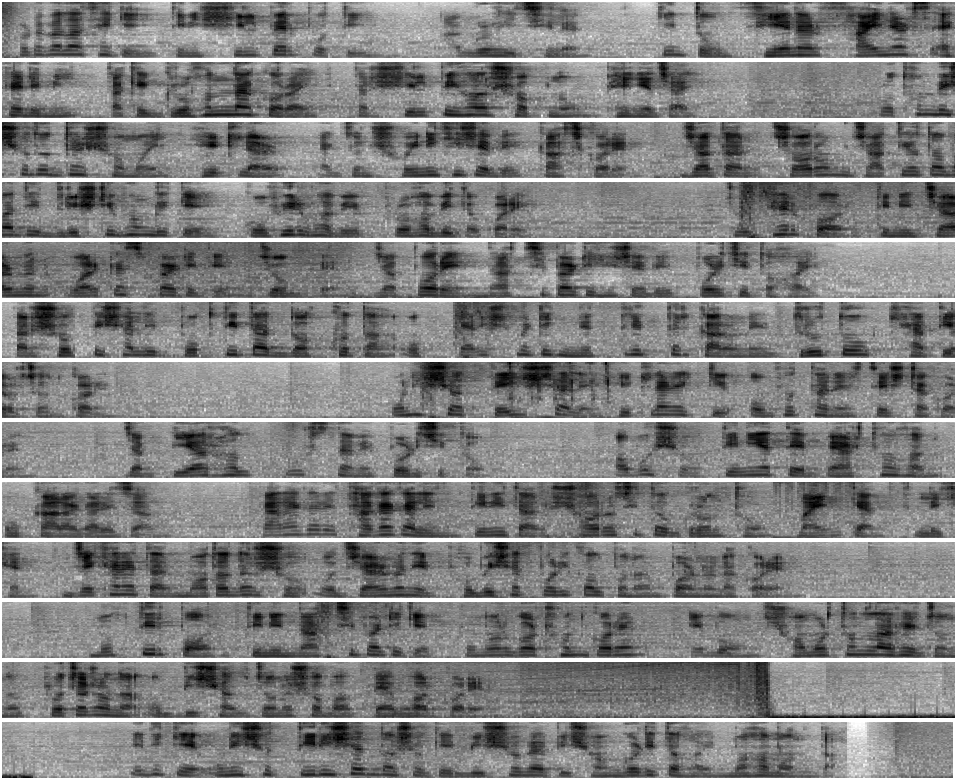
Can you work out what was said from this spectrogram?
ছোটবেলা থেকেই তিনি শিল্পের প্রতি আগ্রহী ছিলেন, কিন্তু ভিয়েনার ফাইন আর্টস একাডেমি তাকে গ্রহণ না করায় তার শিল্পী হওয়ার স্বপ্ন ভেঙে যায়। প্রথম বিশ্বযুদ্ধের সময় হিটলার একজন সৈনিক হিসেবে কাজ করেন, যা তার চরম জাতীয়তাবাদী দৃষ্টিভঙ্গিকে গভীরভাবে প্রভাবিত করে। যুদ্ধের পর তিনি জার্মান ওয়ার্কার্স পার্টিতে যোগ দেন, যা পরে নাৎসি পার্টি হিসেবে পরিচিত হয়। তার শক্তিশালী বক্তৃতার দক্ষতা ও ক্যারিসমেটিক নেতৃত্বের কারণে দ্রুত খ্যাতি অর্জন করেন। উনিশশো তেইশ সালে হিটলার একটি অভ্যুত্থানের চেষ্টা করেন, যা বিয়ার হল পুরস নামে পরিচিত। অবশ্য তিনি এতে ব্যর্থ হন ও কারাগারে যান। কারাগারে থাকাকালীন তিনি তার স্বরচিত গ্রন্থ মাইন্ড ক্যাম্প লিখেন, যেখানে তার মতাদর্শ ও জার্মানির ভবিষ্যৎ পরিকল্পনা বর্ণনা করেন। মুক্তির পর তিনি নাৎসি পার্টিকে পুনর্গঠন করেন এবং সমর্থন লাভের জন্য প্রচারণা ও বিশাল জনসভা ব্যবহার করেন। এদিকে উনিশশো তিরিশের দশকে বিশ্বব্যাপী সংগঠিত হয় মহামন্দা।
